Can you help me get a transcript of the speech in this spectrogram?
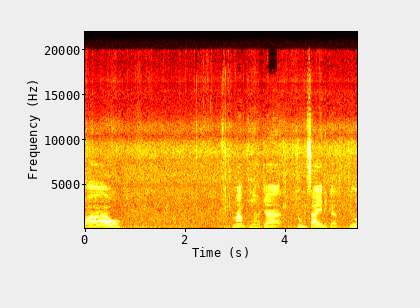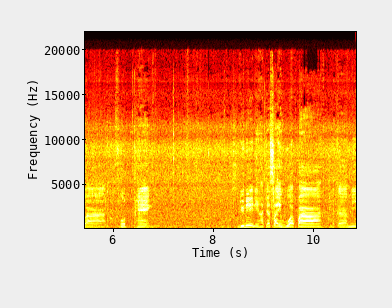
ว้าว น้ำที่เขาจะจุ่มใส่นี่ก็คือว่ากดแห้ง อยู่นี่นี่เขาจะใส่หัวปลาแล้วก็มี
